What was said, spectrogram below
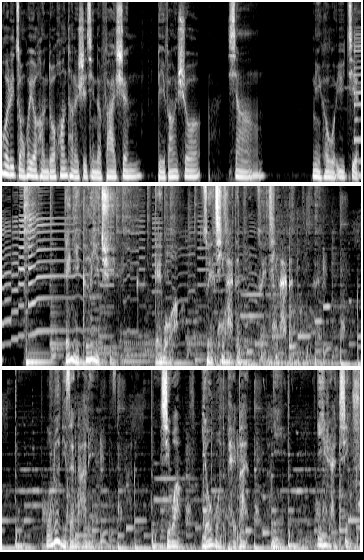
活里总会有很多荒唐的事情的发生，比方说，像你和我遇见。给你歌一曲，给我最亲爱的你，最亲爱的你。无论你在哪里，希望有我的陪伴，你依然幸福。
